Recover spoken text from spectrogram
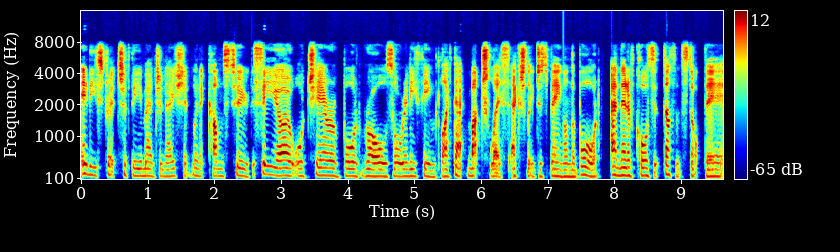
any stretch of the imagination when it comes to CEO or chair of board roles or anything like that, much less actually just being on the board. And then, of course, it doesn't stop there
